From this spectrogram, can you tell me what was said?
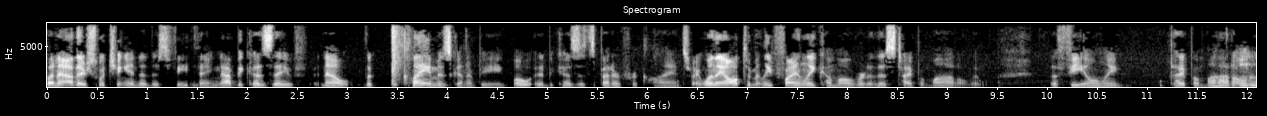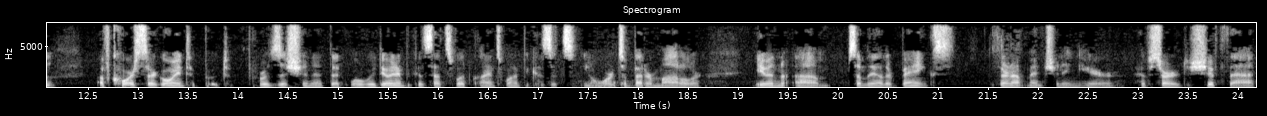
But now they're switching into this fee thing, not because they've now the, the claim is going to be well because it's better for clients, right? When they ultimately finally come over to this type of model, the, the fee only type of model, Mhm. of course they're going to, to position it that well we're doing it because that's what clients want it because it's you know or it's a better model or even um, some of the other banks that they're not mentioning here have started to shift that.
